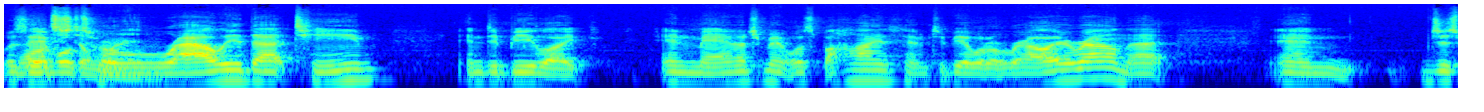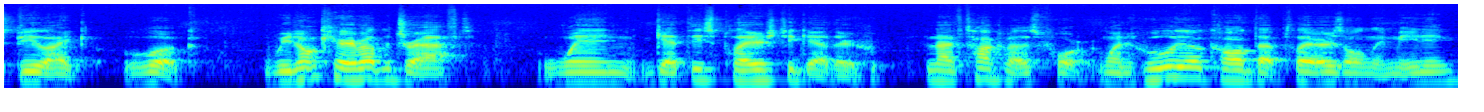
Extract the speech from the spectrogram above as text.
was Wants able to to, rally that team and to be like, and management was behind him to be able to rally around that and just be like, look, we don't care about the draft. When get these players together, and I've talked about this before. When Julio called that players only meeting,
